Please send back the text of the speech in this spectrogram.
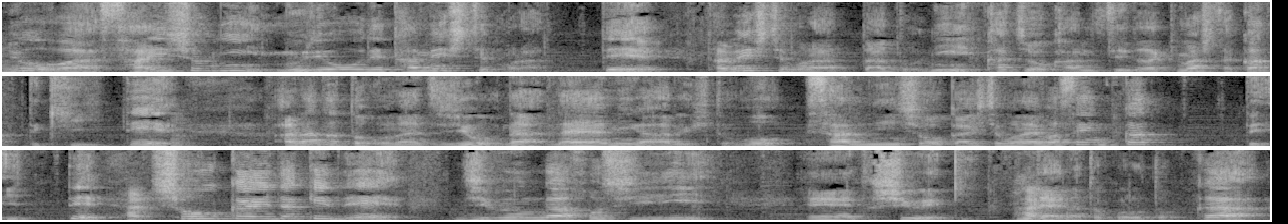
うん。要は最初に無料で試してもらって試してもらった後に価値を感じていただきましたかって聞いて、うんあなたと同じような悩みがある人を3人紹介してもらえませんかって言って、はい。紹介だけで自分が欲しい、えーと収益みたいなところとか、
